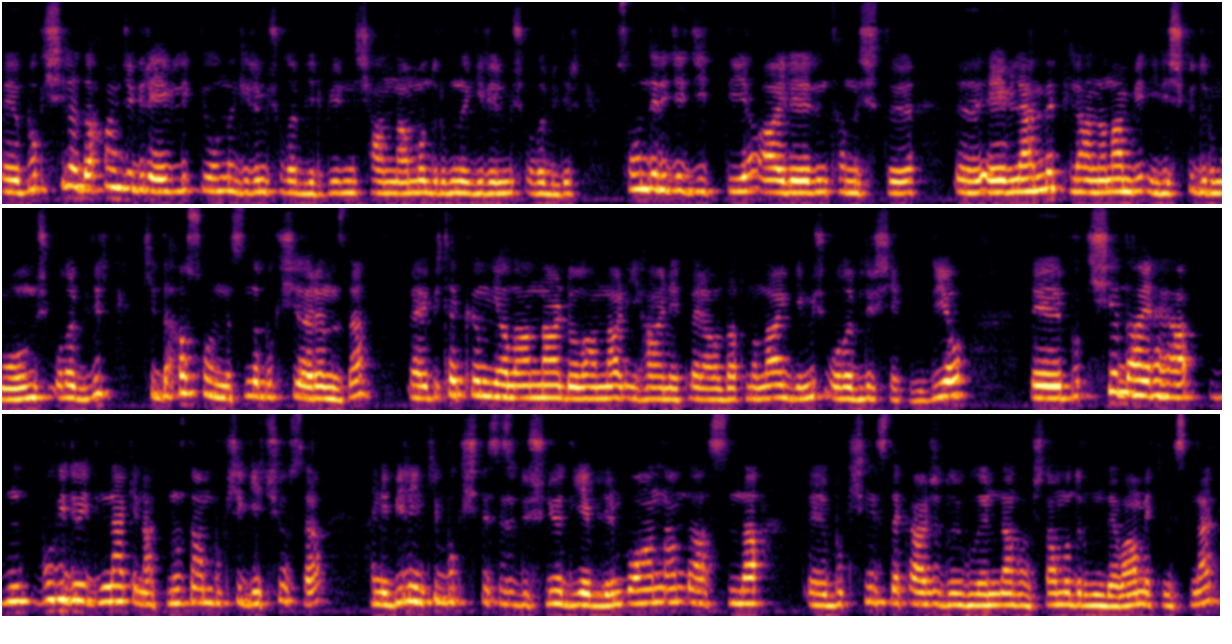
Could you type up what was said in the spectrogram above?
E, bu kişiyle daha önce bir evlilik yoluna girilmiş olabilir, bir nişanlanma durumuna girilmiş olabilir. Son derece ciddi ailelerin tanıştığı, e, evlenme planlanan bir ilişki durumu olmuş olabilir ki daha sonrasında bu kişi aranızda e, bir takım yalanlar, dolanlar, ihanetler, aldatmalar girmiş olabilir şeklinde diyor. E, bu kişiye dair bu videoyu dinlerken aklınızdan bu kişi geçiyorsa hani bilin ki bu kişi de sizi düşünüyor diyebilirim. Bu anlamda aslında e, bu kişinin size karşı duygularından hoşlanma durumunun devam etmesinden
